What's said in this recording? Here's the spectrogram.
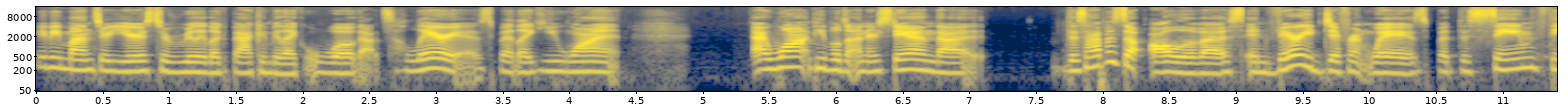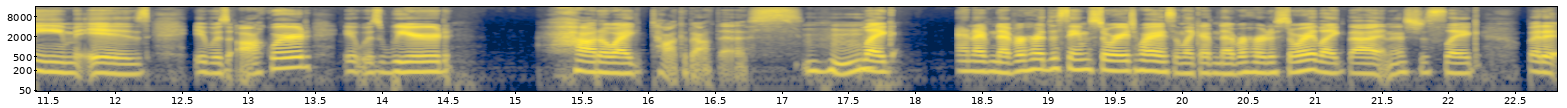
maybe months or years to really look back and be like whoa that's hilarious but like you want I want people to understand that this happens to all of us in very different ways, but the same theme is it was awkward, it was weird. How do I talk about this? mm-hmm. Like, and I've never heard the same story twice, and like I've never heard a story like that, and it's just like, but it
